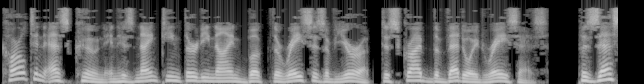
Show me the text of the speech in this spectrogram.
Carleton S. Coon in his 1939 book The Races of Europe, described the Veddoid race as possess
